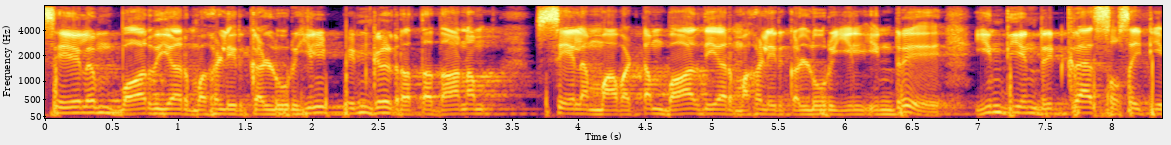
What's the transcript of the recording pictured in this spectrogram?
சேலம் பாரதியார் மகளிர் கல்லூரியில் பெண்கள் இரத்த தானம். சேலம் மாவட்டம் பாரதியார் மகளிர் கல்லூரியில் இன்று Indian Red Cross Society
